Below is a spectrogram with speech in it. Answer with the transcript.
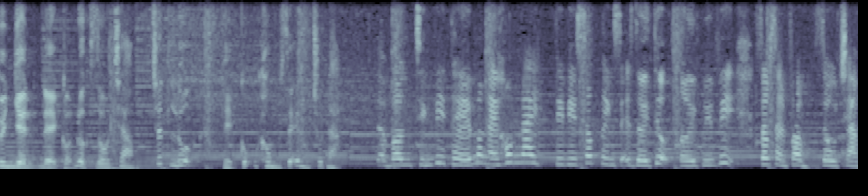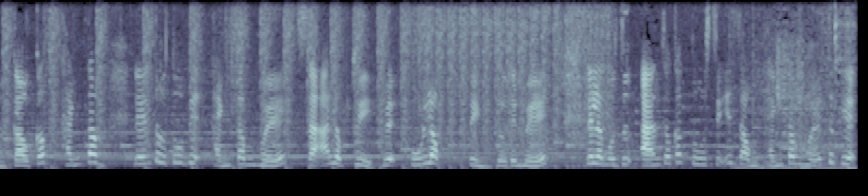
Tuy nhiên, để có được dầu tràm chất lượng thì cũng không dễ một chút nào. Dạ vâng, chính vì thế mà ngày hôm nay TV Shopping sẽ giới thiệu tới quý vị dòng sản phẩm dầu tràm cao cấp Thánh Tâm đến từ tu viện Thánh Tâm Huế, xã Lộc Thủy, huyện Phú Lộc, tỉnh Thừa Thiên Huế. Đây là một dự án do các tu sĩ dòng Thánh Tâm Huế thực hiện,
